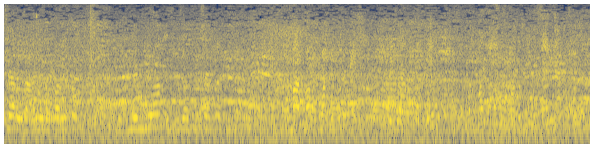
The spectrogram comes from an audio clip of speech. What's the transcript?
concert, il va arriver dans pas longtemps. Donc je et je vous invite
